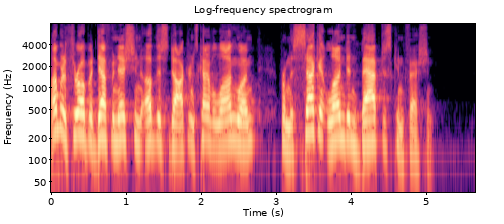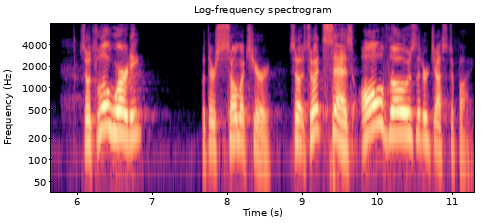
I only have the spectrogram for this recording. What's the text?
I'm going to throw up a definition of this doctrine. It's kind of a long one from the Second London Baptist Confession. So it's a little wordy, but there's so much here. So, so it says, All those that are justified,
